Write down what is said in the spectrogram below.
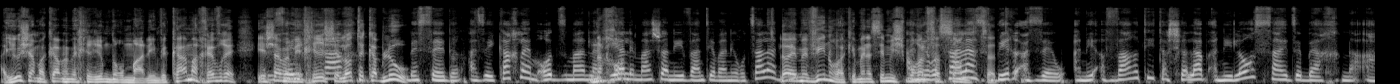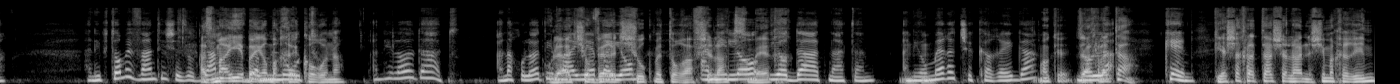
היו שם כמה מחירים נורמליים, וכמה, חבר'ה, יש שם מחיר ייקח- שלא תקבלו. בסדר, אז זה ייקח להם עוד זמן להגיע נכון. למה שאני הבנתי, אבל אני רוצה להגיד... לא, הם הבינו, רק הם מנסים לשמור על אני פאסון רוצה קצת. להסביר, אז זהו, אני עברתי את השלב, אני לא עושה את זה בהכנעה. אני פתאום הבנתי שזאת גם אז הזדמנות. מה יהיה ביום אחרי קורונה? אני לא יודעת. אנחנו לא יודעים אולי מה את יהיה שוברת ביום. שוק מטורף של אני לא עצמך? יודעת, נתן. אני אומרת שכרגע... אוקיי, זו החלטה. כן, כי יש החלטה של אנשים אחרים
